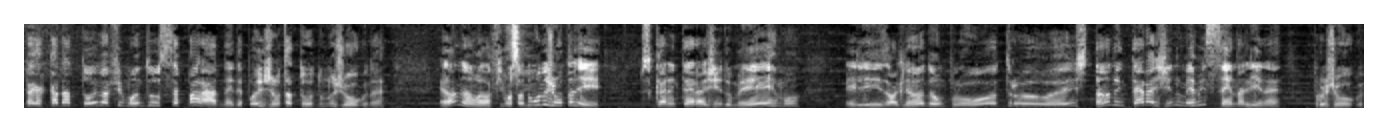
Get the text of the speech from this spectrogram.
pega cada ator e vai filmando separado, né, e depois junta tudo no jogo, né. Ela não, ela filma Sim. todo mundo junto ali. Os caras interagindo mesmo, eles olhando um pro outro, estando interagindo mesmo em cena ali, né, pro jogo.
